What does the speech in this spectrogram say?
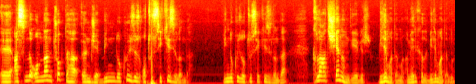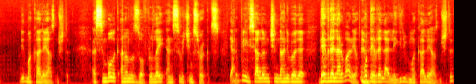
e, aslında ondan çok daha önce 1938 yılında 1938 yılında Claude Shannon diye bir bilim adamı, Amerikalı bilim adamı bir makale yazmıştı. A Symbolic Analysis of Relay and Switching Circuits. Yani bilgisayarların içinde hani böyle devreler var ya o devrelerle ilgili bir makale yazmıştı.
